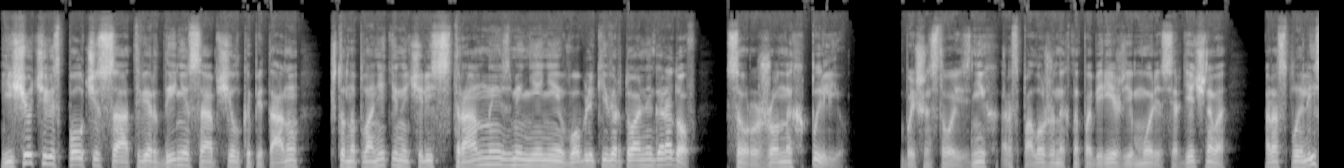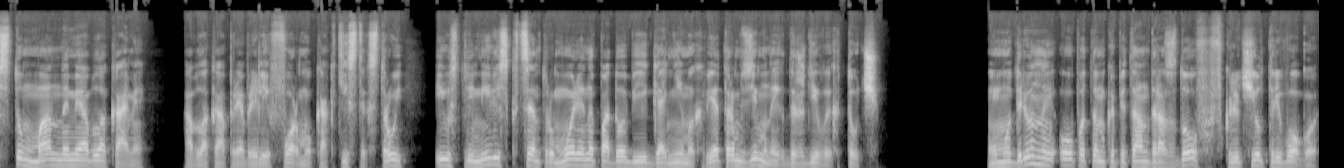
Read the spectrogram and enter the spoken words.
Еще через полчаса Твердыня сообщил капитану, что на планете начались странные изменения в облике виртуальных городов, сооруженных пылью. Большинство из них, расположенных на побережье моря Сердечного, расплылись туманными облаками. Облака приобрели форму когтистых струй и устремились к центру моря наподобие гонимых ветром земных дождевых туч. Умудренный опытом капитан Дроздов включил тревогу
